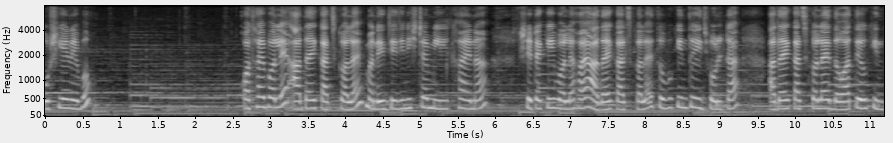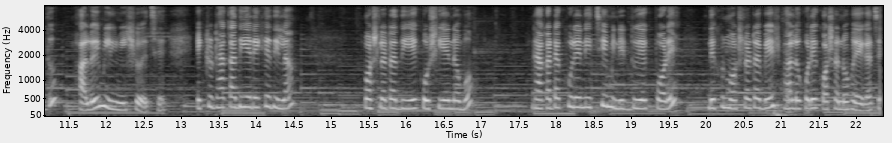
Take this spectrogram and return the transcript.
কষিয়ে নেব। কথায় বলে আদায় কাঁচকলায় মানে যে জিনিসটা মিল খায় না, সেটাকেই বলা হয় আদায় কাঁচকলায়। তবু কিন্তু এই ঝোলটা আদায় কাঁচকলায় দেওয়াতেও কিন্তু ভালোই মিলমিশ হয়েছে। একটু ঢাকা দিয়ে রেখে দিলাম। মশলাটা দিয়ে কষিয়ে নেব। ঢাকাটা খুলে নিচ্ছি মিনিট দুয়েক পরে। দেখুন মশলাটা বেশ ভালো করে কষানো হয়ে গেছে।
